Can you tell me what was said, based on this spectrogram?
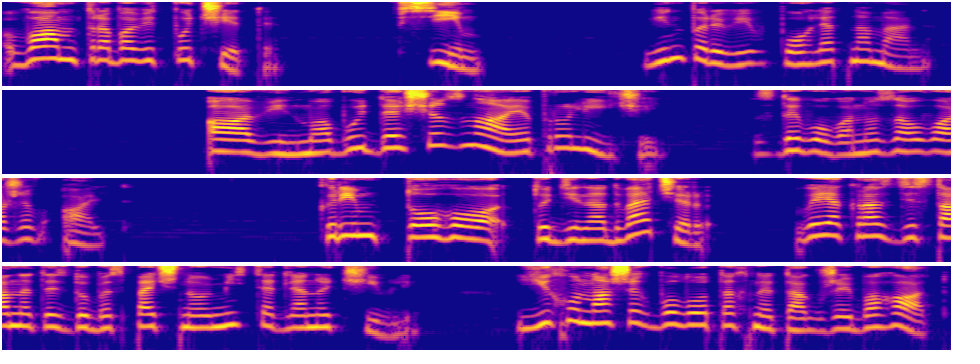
Вам треба відпочити. Всім. Він перевів погляд на мене. А він, мабуть, дещо знає про лічий, здивовано зауважив Альт. Крім того, тоді надвечір ви якраз дістанетесь до безпечного місця для ночівлі. Їх у наших болотах не так вже й багато.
